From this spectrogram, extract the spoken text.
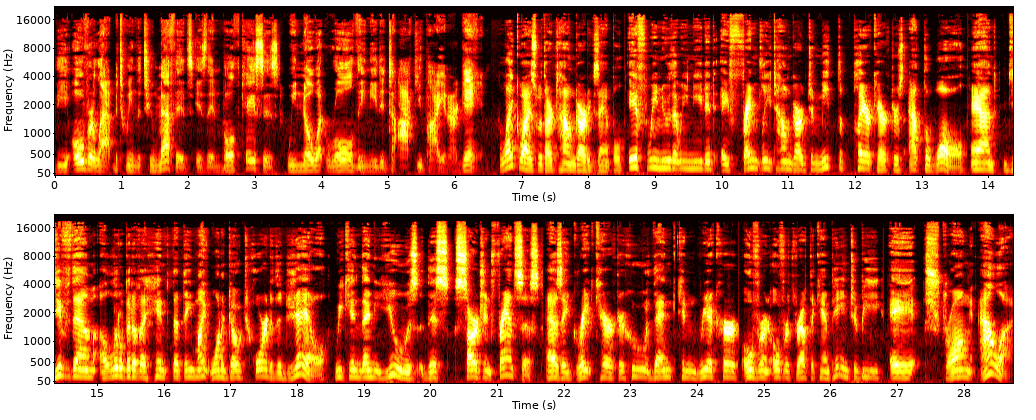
The overlap between the two methods is that in both cases, we know what role they needed to occupy in our game. Likewise, with our town guard example, if we knew that we needed a friendly town guard to meet the player characters at the wall and give them a little bit of a hint that they might want to go toward the jail, we can then use this Sergeant Francis as a great character who then can reoccur over and over throughout the campaign to be a strong ally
